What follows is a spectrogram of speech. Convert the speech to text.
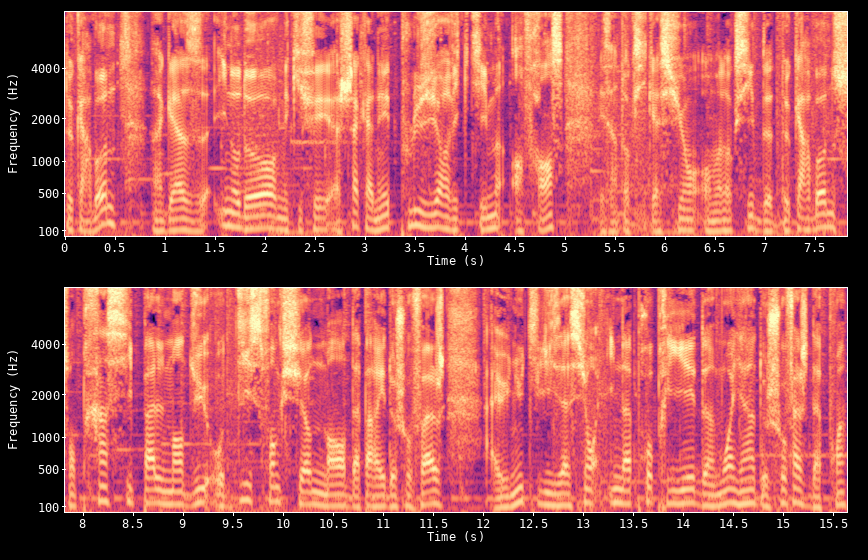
de carbone, un gaz inodore mais qui fait chaque année plusieurs victimes en France. Les intoxications au monoxyde de carbone sont principalement dues au dysfonctionnement d'appareils de chauffage, à une utilisation inappropriée d'un moyen de chauffage d'appoint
